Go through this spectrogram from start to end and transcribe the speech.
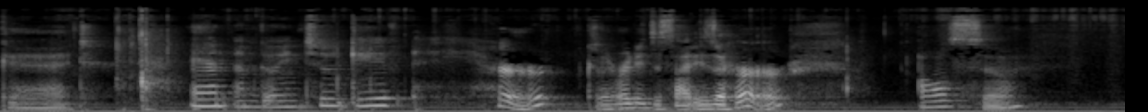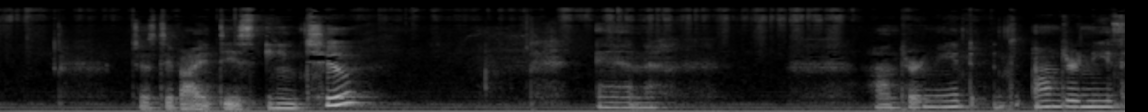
Good. And I'm going to give her, because I already decided it's a her, also just divide this in two and underneath underneath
